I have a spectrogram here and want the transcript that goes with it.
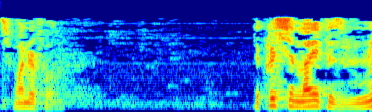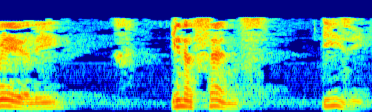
It's wonderful. The Christian life is really, in a sense, easy.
